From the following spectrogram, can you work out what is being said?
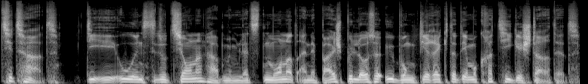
Zitat die EU-Institutionen haben im letzten Monat eine beispiellose Übung direkter Demokratie gestartet.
